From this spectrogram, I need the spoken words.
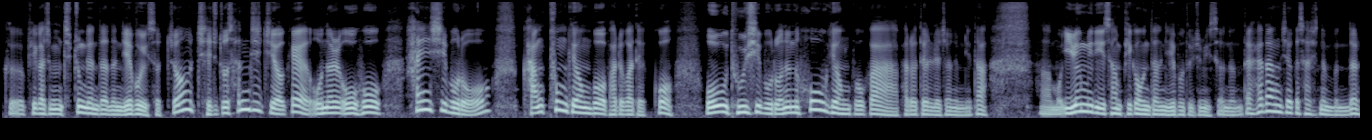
그 비가 좀 집중된다는 예보 있었죠. 제주도 산지 지역에 오늘 오후 1시부로 강풍 경보 발효가 됐고 오후 2시부로는 호우 경보가 발효될 예정입니다. 아, 뭐 200mm 이상 비가 온다는 예보도 좀 있었는데 해당 지역에 사시는 분들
